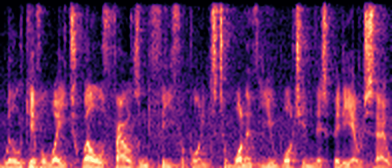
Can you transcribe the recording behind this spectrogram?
will give away 12,000 FIFA points to one of you watching this video, so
